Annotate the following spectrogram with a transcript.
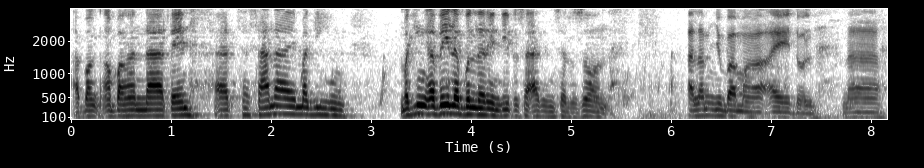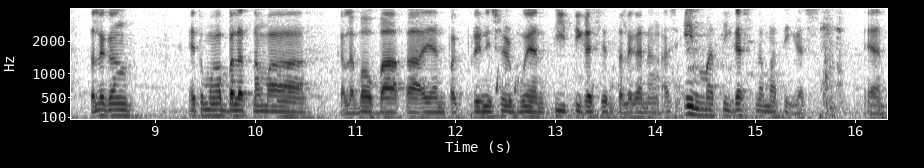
abang-abangan natin at sana ay maging maging available na rin dito sa atin sa Luzon. Alam nyo ba mga idol na talagang itong mga balat ng mga kalabaw, baka, ayan, pag preserve mo yan, titigas yan talaga ng as in matigas na matigas. Ayan.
